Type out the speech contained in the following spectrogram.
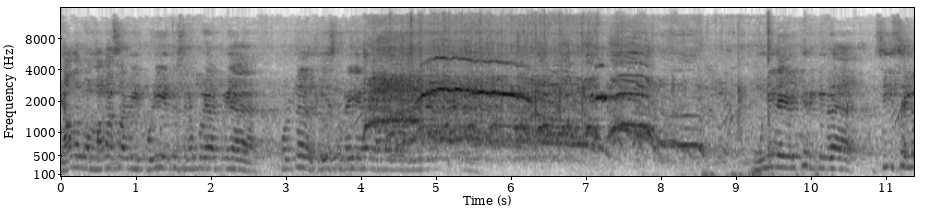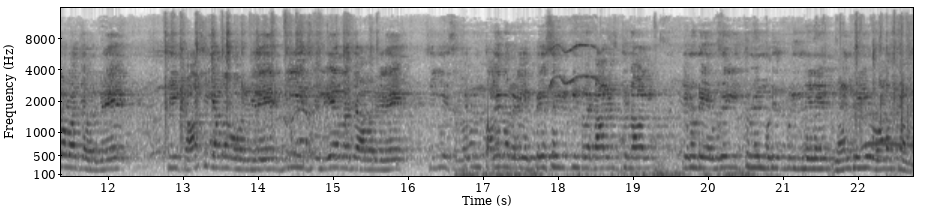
யாதவ மகாசாமி கொடியேற்று சிறப்புரையாற்றிய கொட்ட எஸ் துரையா முன்னிலை வைத்திருக்கின்ற சி செல்வராஜ் அவர்களே சி காசி யாதவ் அவர்களே பிஎஸ்சி இளையராஜா அவர்களே சி எஸ் தலைவர்கள் பேச இருக்கின்ற காரணத்தினால் என்னுடைய உரையை இத்துடன் முடித்துக் கொள்கிறேன். நன்றி வணக்கம்.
